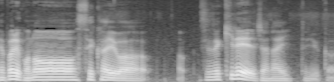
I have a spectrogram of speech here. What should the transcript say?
やっぱりこの世界は全然綺麗じゃないというか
